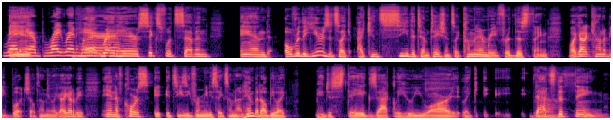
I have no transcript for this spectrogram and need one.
Red And- hair, bright red hair. Red, red hair, six foot seven. And over the years, it's like I can see the temptation. It's like come in and read for this thing. Well, I got to kind of be butch. She'll tell me like I got to be. And of course, it, it's easy for me to say because I'm not him. But I'll be like, man, just stay exactly who you are. Like i- i- that's Yeah. the thing.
